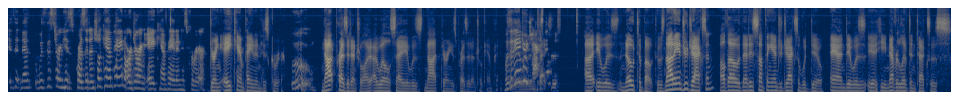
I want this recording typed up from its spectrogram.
is it ne- was this during his presidential campaign or during a campaign in his career? during a campaign in his career. Ooh, Not presidential. I, I will say it was not during his presidential campaign. was it Andrew Jackson? Uh, it was no to both. It was not Andrew Jackson, although that is something Andrew Jackson would do. And it was he never lived in Texas,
